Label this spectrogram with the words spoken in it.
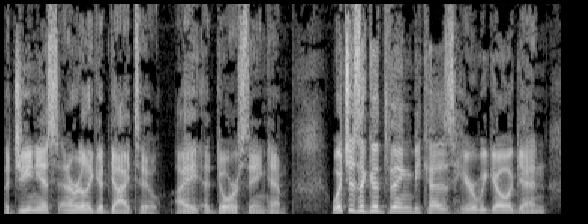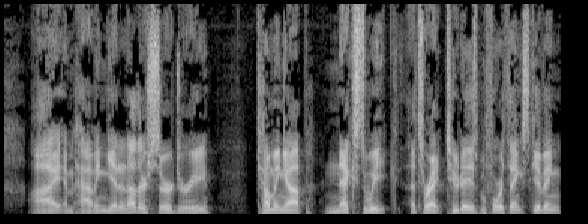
a genius and a really good guy too. I adore seeing him. Which is a good thing because here we go again. I am having yet another surgery coming up next week. That's right. 2 days before Thanksgiving,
